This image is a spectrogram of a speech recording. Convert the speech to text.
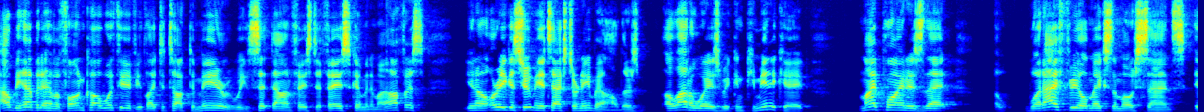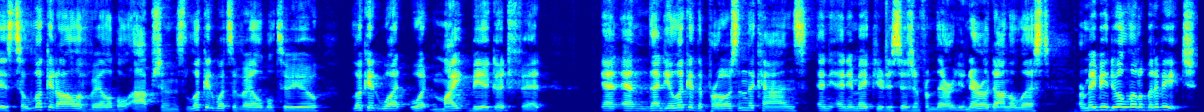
I'll be happy to have a phone call with you if you'd like to talk to me, or we can sit down face to face, come into my office. You know, or you can shoot me a text or an email. There's a lot of ways we can communicate. My point is that uh, what I feel makes the most sense is to look at all available options, look at what's available to you, look at what what might be a good fit, and and then you look at the pros and the cons, and and you make your decision from there. You narrow down the list or maybe do a little bit of each.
